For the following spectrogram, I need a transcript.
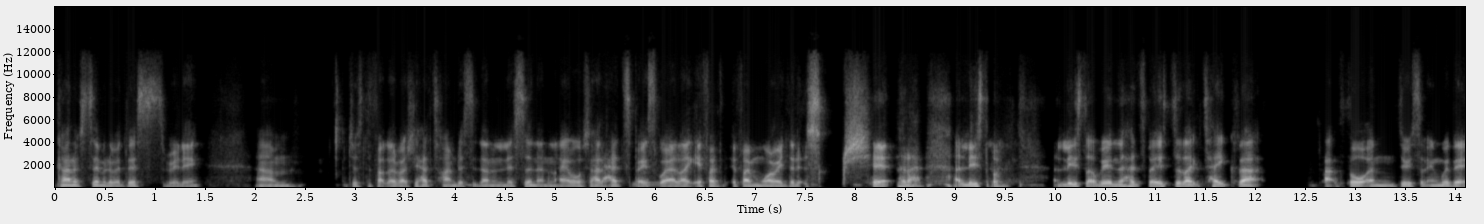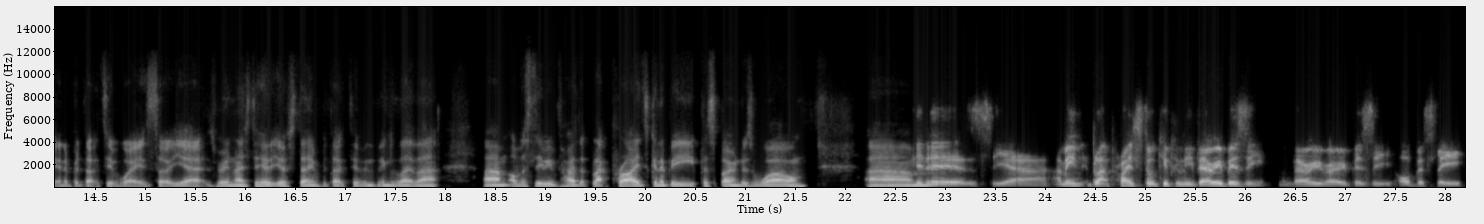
kind of similar with this really. Um, just the fact that I've actually had time to sit down and listen, and I also had a headspace mm. where, like, if I if I'm worried that it's shit, that I at least I've at least I'll be in the headspace to like take that that thought and do something with it in a productive way. So yeah, it's very nice to hear that you're staying productive and things like that. Um, obviously, we've heard that Black Pride's going to be postponed as well. Um, it is, yeah. I mean, Black Pride's still keeping me very busy, very, very busy. Obviously,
